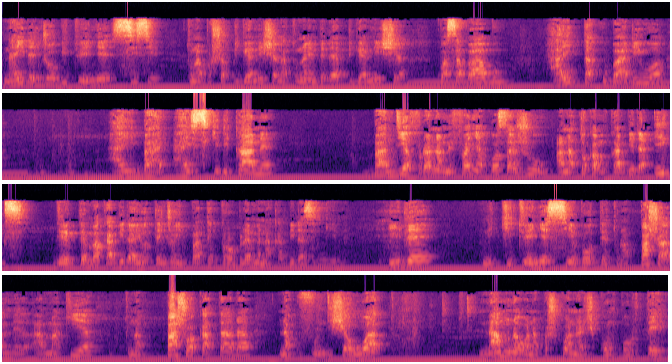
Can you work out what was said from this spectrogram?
na ile njo bitu yenye sisi tunapasha piganisha na tunaendelea piganisha kwa sababu haitakubaliwa haisikilikane. Bandia fulani amefanya kosa juu anatoka mkabila x directement kabila yote njo ipate probleme na kabila zingine. Ile ni kitu yenye sie bote. Tunapashwa amakia tunapashwa katada na kufundisha watu namna wanapashwa kuwa najikomporte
